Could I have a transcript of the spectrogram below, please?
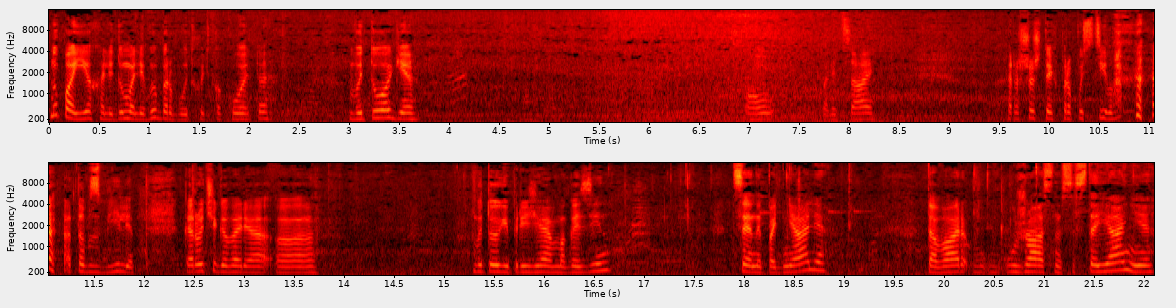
Ну, поехали, думали, выбор будет хоть какой-то. В итоге... О, полицай. Хорошо, что их пропустила, а то взбили. Короче говоря, э, в итоге приезжаем в магазин, цены подняли, товар в ужасном состоянии.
